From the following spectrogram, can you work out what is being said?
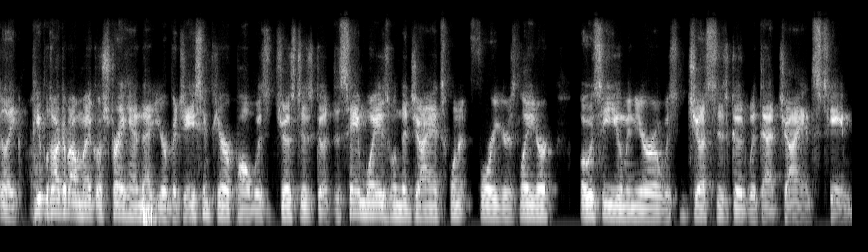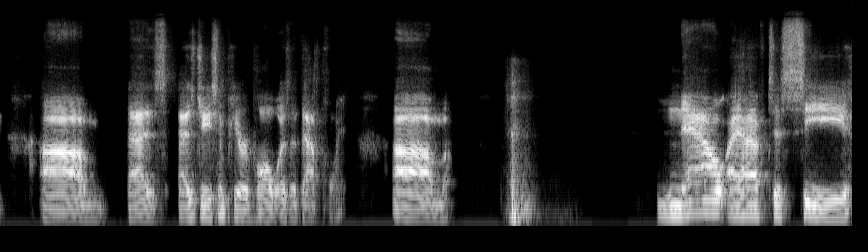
like people talk about Michael Strahan that year, but Jason Pierre-Paul was just as good. The same way as when the Giants won it four years later, Osi Umenyiora was just as good with that Giants team um, as as Jason Pierre-Paul was at that point. Um, now I have to see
